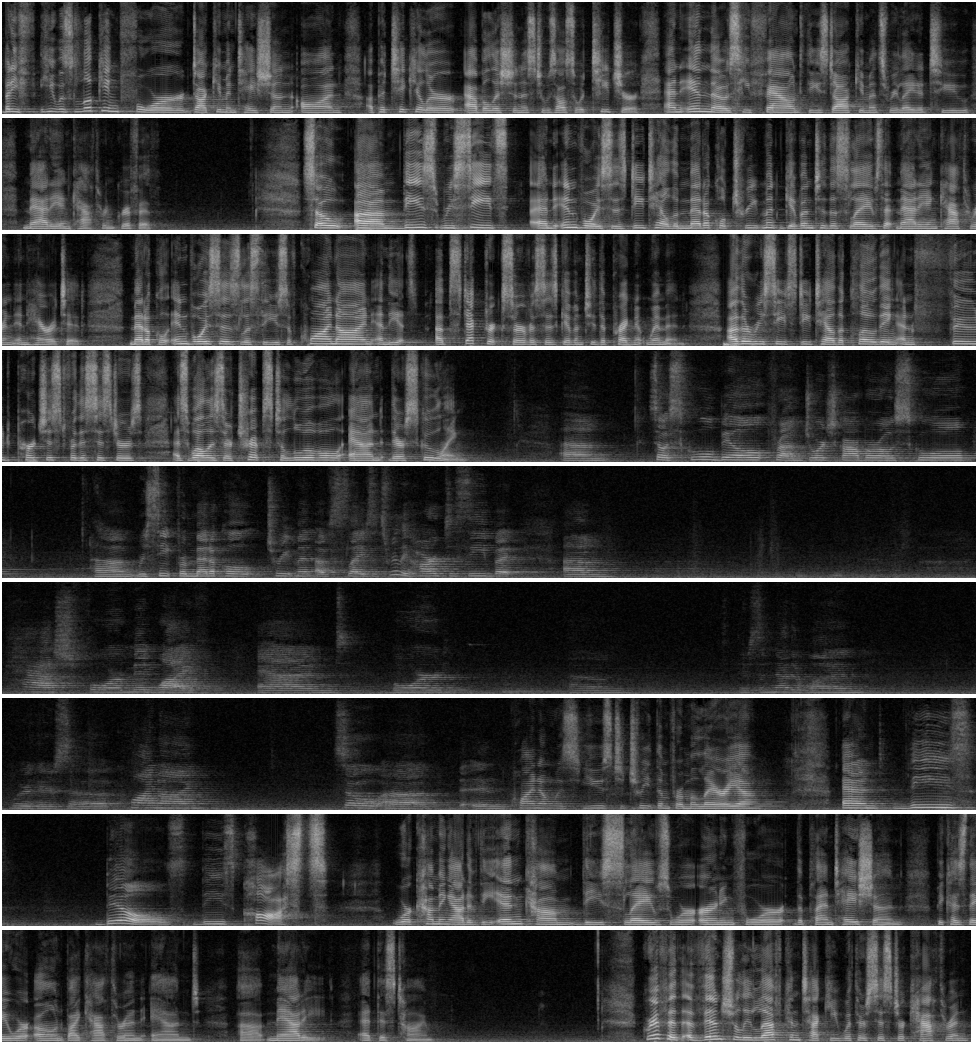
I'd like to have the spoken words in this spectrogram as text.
but he, he was looking for documentation on a particular abolitionist who was also a teacher. And in those, he found these documents related to Mattie and Catherine Griffith. So um, these receipts and invoices detail the medical treatment given to the slaves that Mattie and Catherine inherited. Medical invoices list the use of quinine and the obstetric services given to the pregnant women. Other receipts detail the clothing and food purchased for the sisters, as well as their trips to Louisville and their schooling. Um, so, a school bill from George Scarborough School, um, receipt for medical treatment of slaves. It's really hard to see, but um, cash for midwife and board. Um, there's another one where there's quinine. So, uh, and quinine was used to treat them for malaria. And these bills, these costs, were coming out of the income these slaves were earning for the plantation because they were owned by Catherine and uh, Mattie at this time. Griffith eventually left Kentucky with her sister Catherine.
